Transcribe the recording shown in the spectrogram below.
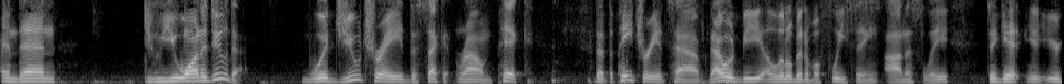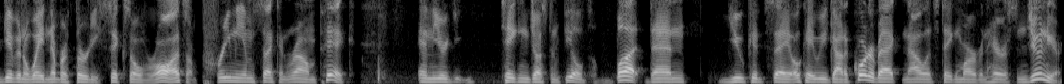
And then do you want to do that? Would you trade the second round pick that the Patriots have? That would be a little bit of a fleecing, honestly to get you're giving away number 36 overall. That's a premium second round pick, and you're taking Justin Fields. But then you could say, okay, we got a quarterback. Now let's take Marvin Harrison Jr.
